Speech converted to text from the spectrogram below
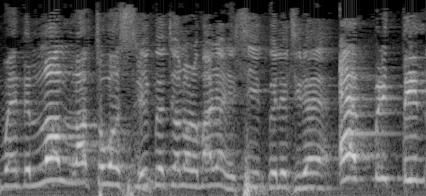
when the Lord laughs towards you, wípé tí ọlọ́run bá rẹ́rìn sí ìpele tirẹ̀ everything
